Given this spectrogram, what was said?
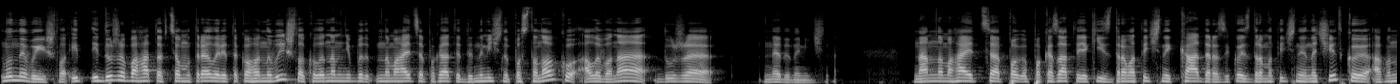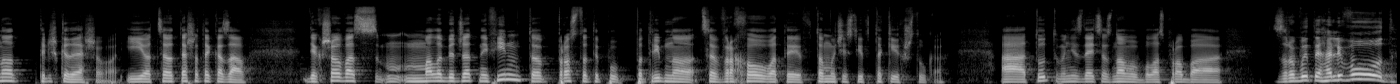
ну не вийшло. І і дуже багато в цьому трейлері такого не вийшло, коли нам ніби намагаються показати динамічну постановку, але вона дуже нединамічна. Нам намагаються показати якийсь драматичний кадр з якоюсь драматичною начіткою, а воно трішки дешево. І оце те, що ти казав. Якщо у вас малобюджетний фільм, то просто, типу, потрібно це враховувати, в тому числі в таких штуках. А тут, мені здається, знову була спроба зробити Голлівуд!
